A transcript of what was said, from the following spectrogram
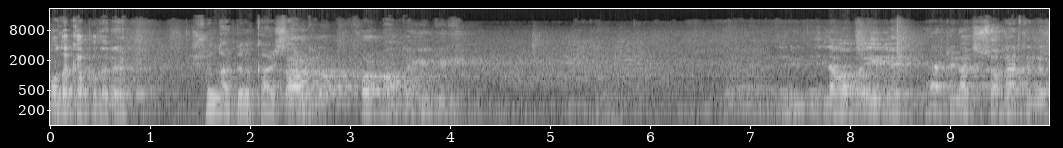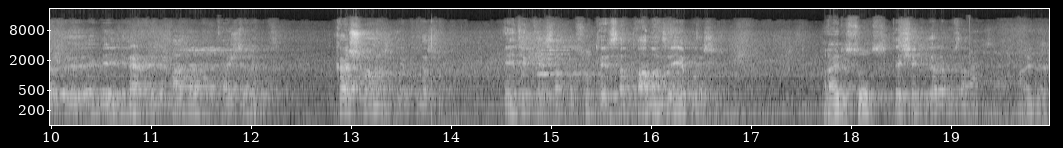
oda kapıları, Şunlar değil mi? Karşıda. gardırop, portmanto, yüklük, bileyim, lavabo, evi, her türlü aksesuar, her türlü e, evle ilgili her türlü tadilat taşları karşılanır, yapılır. Elektrik tesisatı, su tesisatı Adana'ya yapılır. Hayırlısı olsun. Teşekkürler abi sana. Haydar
